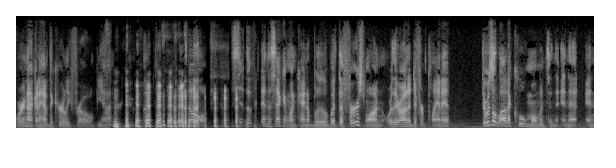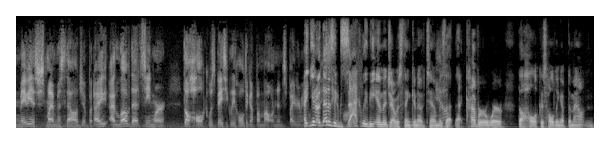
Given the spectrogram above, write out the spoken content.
We're not gonna have the curly fro beyond. review, but- no, the, the, and the second one kind of blew, but the first one where they're on a different planet, there was a lot of cool moments in, the, in that, and maybe it's just my nostalgia, but I I love that scene where the Hulk was basically holding up a mountain and Spider Man. You know, that is exactly the image I was thinking of, Tim, Yeah. that, that cover where the Hulk is holding up the mountain.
